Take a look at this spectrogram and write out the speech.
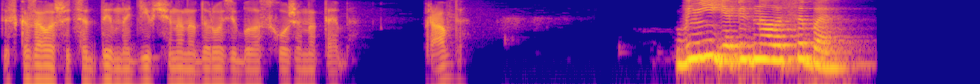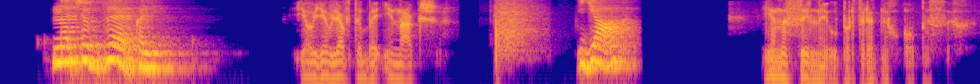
Ти сказала, що ця дивна дівчина на дорозі була схожа на тебе. Правда? В ній я пізнала себе, наче в дзеркалі. Я уявляв тебе інакше. Як? Я не сильний у портретних описах.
